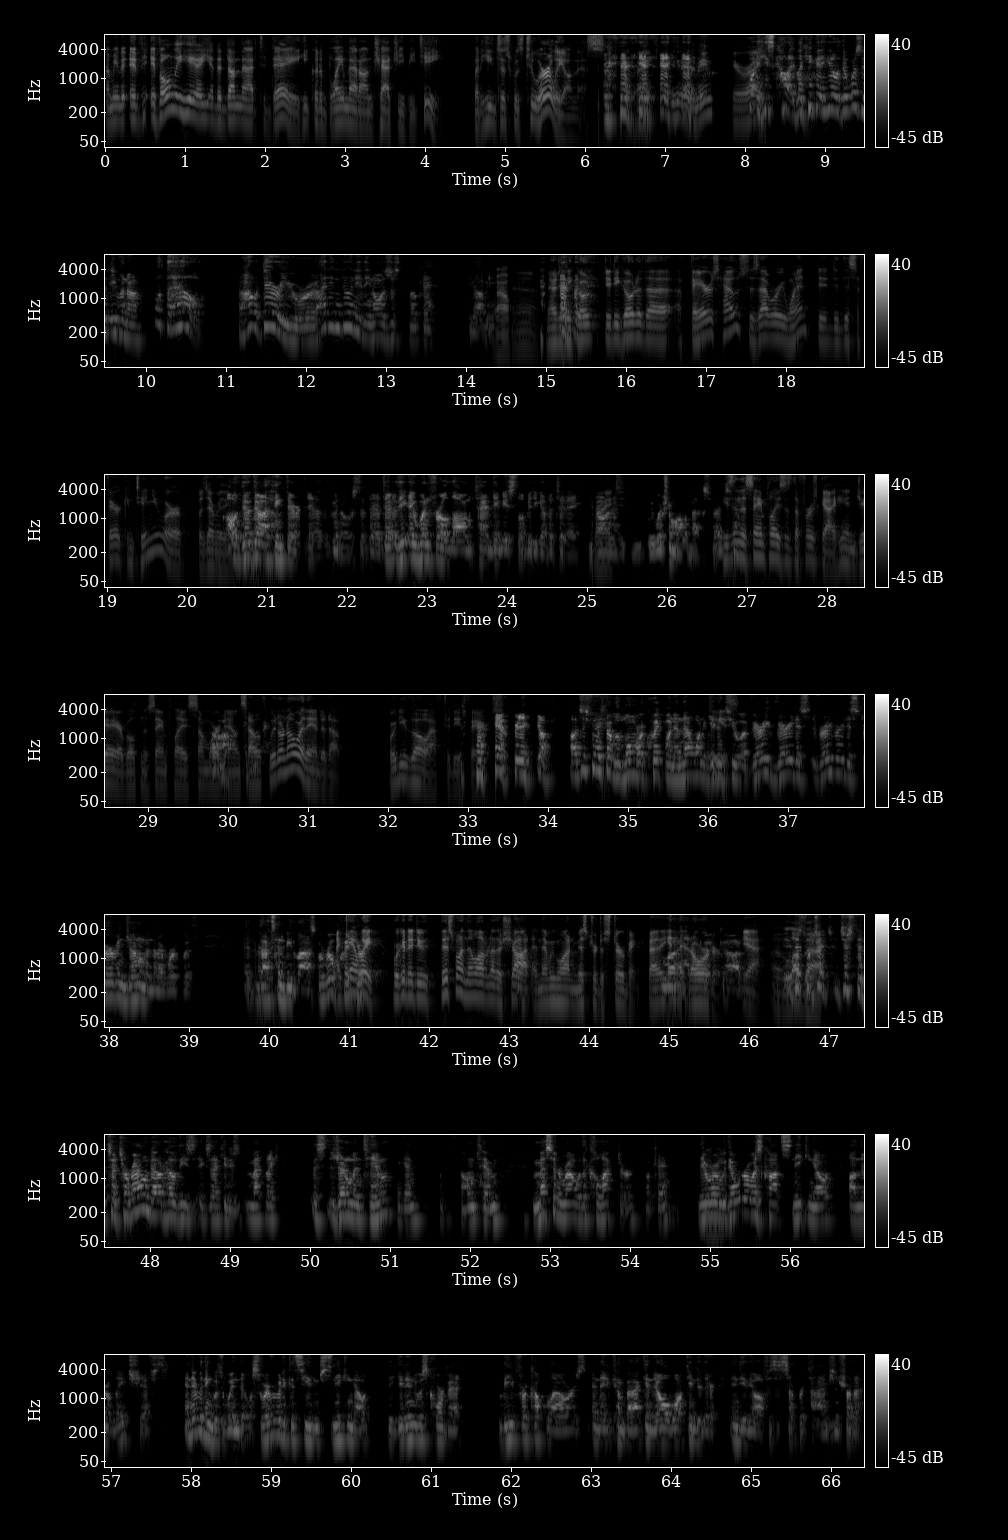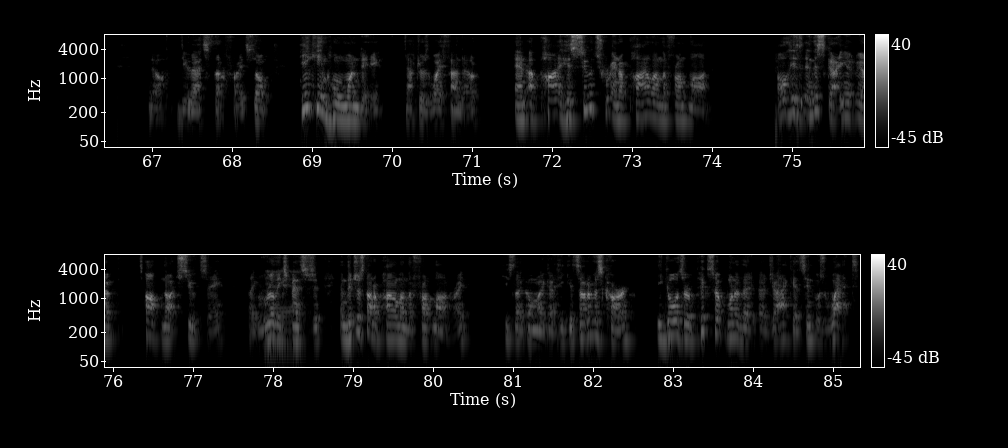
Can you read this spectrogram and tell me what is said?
I mean, if if only he had done that today, he could have blamed that on Chat GPT. But he just was too early on this. Right? you know what I mean? You're Well, right. he's caught. Like he got, you know, there wasn't even a what the hell? How dare you? Or I didn't do anything. You know, it was just okay. You got me. Wow. Yeah. Now, did he go? Did he go to the affairs house? Is that where he went? Did, did this affair continue, or was everything? Oh, they're, they're, I think they're. Yeah, who knows? They're, they're, they, it went for a long time. They may still be together today. You know, Right. we wish them all the best. Right. He's in the same place as the first guy. He and Jay are both in the same place, somewhere Oh. down south. We don't know where they ended up. Where do you go after the affairs? Yeah, there you go. I'll just finish up with one more quick one, and then I want to get Please. into a very, very, dis- very, very disturbing gentleman that I work with. And That's going to be last, but real quick, I can't wait. We're gonna do this one, then we'll have another shot, and then we want Mr. Disturbing in My that order. God. Yeah. I love This that. ju- Just to, to, to round out how these executives met, like this gentleman Tim again, call him Tim, messing around with a collector. Okay, they were Mhm. they were always caught sneaking out on their late shifts, and everything was windows, so everybody could see them sneaking out. They get into his Corvette, leave for a couple hours, and they'd come back, and they all walk into their into the office at separate times and try to, you know, do that stuff, right? So he came home one day after his wife found out, and a pile, his suits were in a pile on the front lawn. All his and this guy, you know, top notch suits, eh? Like really Yeah, yeah. expensive, suit, and they're just on a pile on the front lawn, right? He's like, oh my god. He gets out of his car, he goes or picks up one of the uh, jackets, and it was wet,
